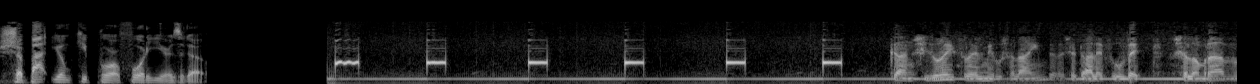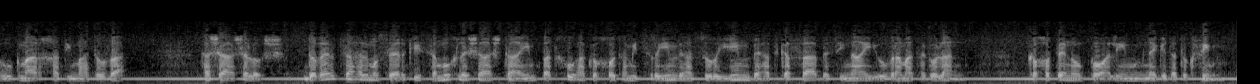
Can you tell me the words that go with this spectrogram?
Shabbat Yom Kippur 40 years ago. כאן שידורי ישראל מירושלים ברשת א' וב', שלום רב וגמר חתימה טובה. השעה שלוש. דובר צה"ל מוסר כי סמוך לשעה שתיים פתחו הכוחות המצריים והסוריים בהתקפה בסיני וברמת הגולן. כוחותינו פועלים נגד התוקפים.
